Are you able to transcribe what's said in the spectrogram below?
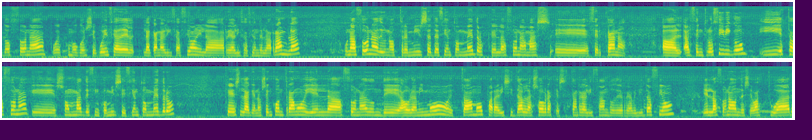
dos zonas pues como consecuencia de la canalización y la realización de la Rambla. Una zona de unos 3.700 metros, que es la zona más eh, cercana al, centro cívico, y esta zona, que son más de 5.600 metros, que es la que nos encontramos y es la zona donde ahora mismo estamos para visitar las obras que se están realizando de rehabilitación y es la zona donde se va a actuar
